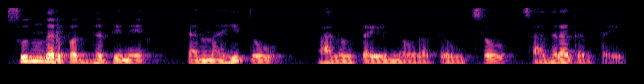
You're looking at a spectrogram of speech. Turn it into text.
सुंदर पद्धतीने त्यांनाही तो घालवता येईल नवरात्र उत्सव साजरा करता येईल.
